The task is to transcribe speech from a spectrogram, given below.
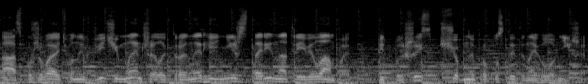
а споживають вони вдвічі менше електроенергії ніж старі натрієві лампи. Підпишись, щоб не пропустити найголовніше.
